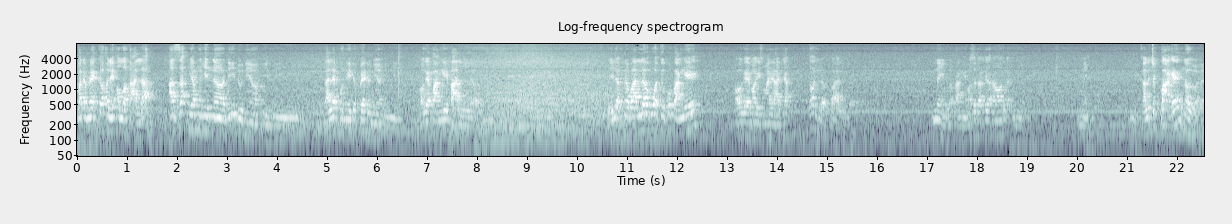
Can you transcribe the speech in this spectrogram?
pada mereka oleh Allah Taala azab yang menghina di dunia ini. Dalam penghidupan dunia ini. Orang panggil bala. Bila kena bala buat tu pun panggil Orang mari semaya ajak Tolak bala Ni pula panggil Masa dah kira nama tu kan Ni Ni Kalau cepat kan No bala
